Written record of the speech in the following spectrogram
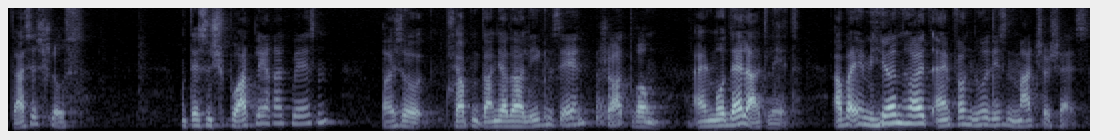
Das ist Schluss. Und ein Sportlehrer gewesen, also ich habe ihn dann ja da liegen sehen, schaut drum, ein Modellathlet. Aber im Hirn halt einfach nur diesen Macho-Scheiß.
